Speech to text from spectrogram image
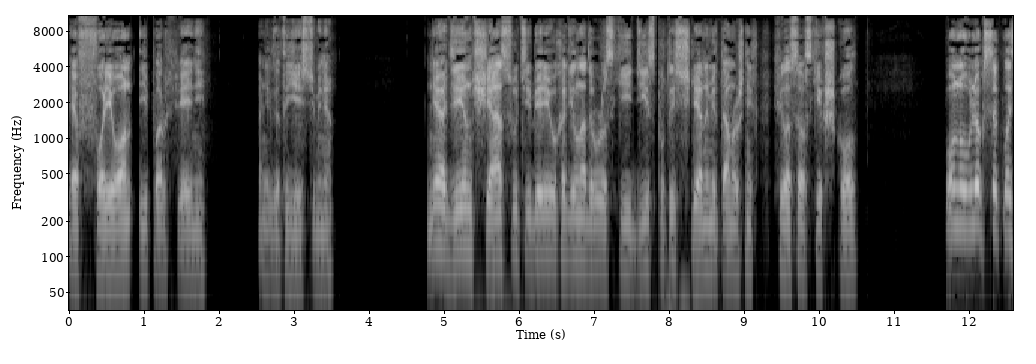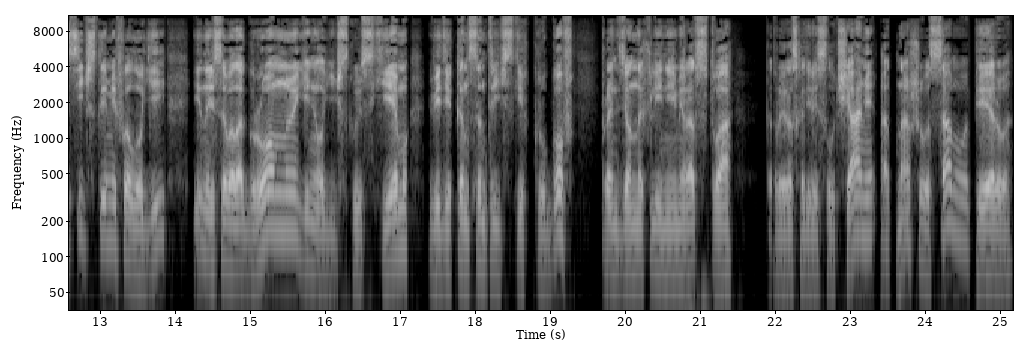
Эвфорион и Парфений. Они где-то есть у меня. Не один час у Тиберия уходил на дружеские диспуты с членами тамошних философских школ. Он увлекся классической мифологией и нарисовал огромную генеалогическую схему в виде концентрических кругов, пронзенных линиями родства, которые расходились лучами от нашего самого первого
